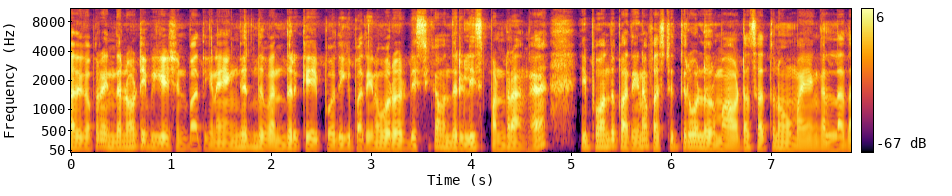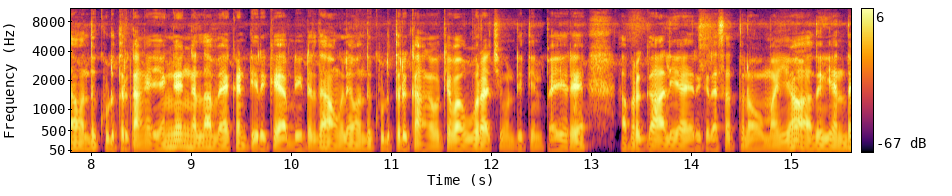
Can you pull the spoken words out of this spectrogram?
அதுக்கப்புறம் இந்த நோட்டிஃபிகேஷன் பார்த்தீங்கன்னா எங்கேருந்து வந்திருக்கு? இப்போதைக்கு பார்த்தீங்கன்னா ஒரு ஒரு டிஸ்ட்ரிக்டாக வந்து ரிலீஸ் பண்ணுறாங்க இப்போ வந்து பார்த்தீங்கன்னா ஃபஸ்ட்டு திருவள்ளூர் மாவட்டம் சத்துணவு மையங்களில் தான் வந்து கொடுத்துருக்காங்க. எங்கெங்கெல்லாம் வேக்கண்ட் இருக்குது அப்படின்றது அவங்களே வந்து கொடுத்துருக்காங்க. ஓகேவா? ஊராட்சி ஒன்றியத்தின் பெயர் அப்புறம் காலியாக இருக்கிற சத்துணவு மையம் அது எந்த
